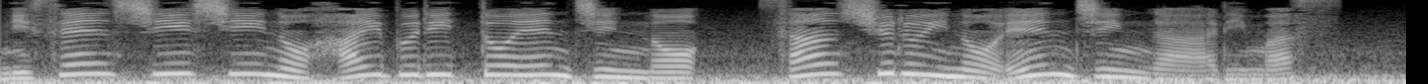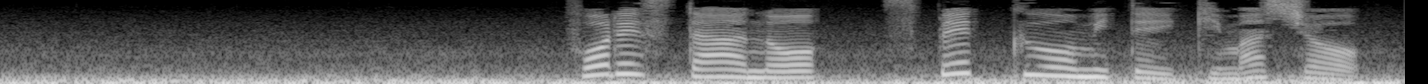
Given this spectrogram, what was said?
2000cc のハイブリッドエンジンの3種類のエンジンがあります。フォレスターのスペックを見ていきましょう。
